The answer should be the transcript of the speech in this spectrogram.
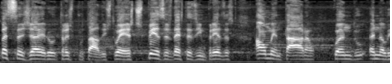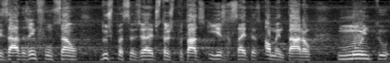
passageiro transportado. Isto é, as despesas destas empresas aumentaram quando analisadas em função dos passageiros transportados e as receitas aumentaram muito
